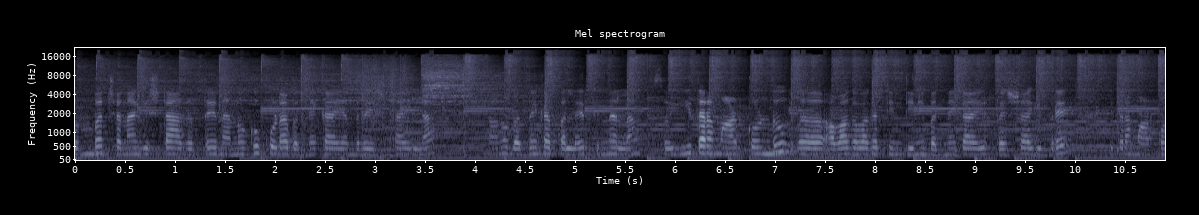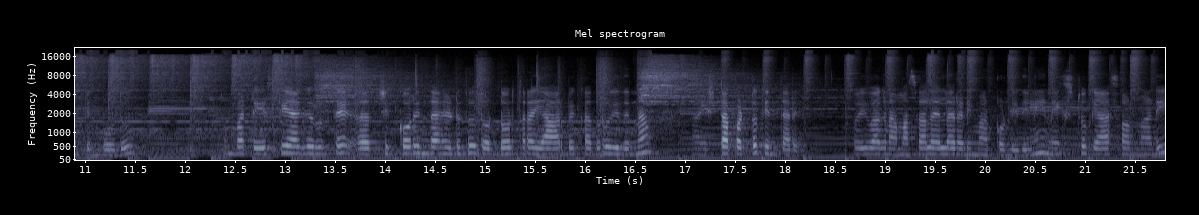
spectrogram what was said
ತುಂಬ ಚೆನ್ನಾಗಿ ಇಷ್ಟ ಆಗುತ್ತೆ. ನನಗೂ ಕೂಡ ಬದನೆಕಾಯಿ ಅಂದರೆ ಇಷ್ಟ ಇಲ್ಲ. ನಾನು ಬದನೆಕಾಯಿ ಪಲ್ಯ ತಿನ್ನಲ್ಲ. ಸೊ ಈ ಥರ ಮಾಡಿಕೊಂಡು ಅವಾಗವಾಗ ತಿಂತೀನಿ. ಬದನೆಕಾಯಿ ಫ್ರೆಶ್ ಆಗಿದ್ದರೆ ಈ ಥರ ಮಾಡ್ಕೊಂಡು ತಿನ್ಬೋದು. ತುಂಬ ಟೇಸ್ಟಿಯಾಗಿರುತ್ತೆ ಚಿಕ್ಕೋರಿಂದ ಹಿಡಿದು ದೊಡ್ಡವ್ರ ಥರ ಯಾರು ಬೇಕಾದರೂ ಇದನ್ನು ಇಷ್ಟಪಟ್ಟು ತಿಂತಾರೆ. ಸೊ ಇವಾಗ ನಾ ಮಸಾಲೆ ಎಲ್ಲ ರೆಡಿ ಮಾಡ್ಕೊಂಡಿದ್ದೀನಿ. ನೆಕ್ಸ್ಟು ಗ್ಯಾಸ್ ಆನ್ ಮಾಡಿ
